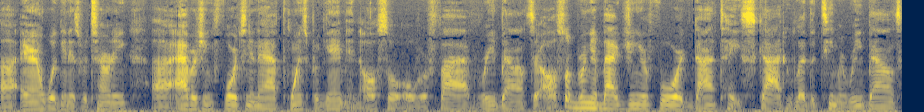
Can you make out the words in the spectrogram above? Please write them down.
uh, Aaron Wiggins is returning, uh, averaging 14 and a half points per game and also over five rebounds. They're also bringing back junior forward Donta Scott, who led the team in rebounds,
